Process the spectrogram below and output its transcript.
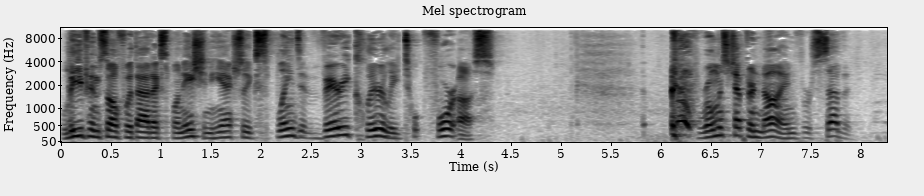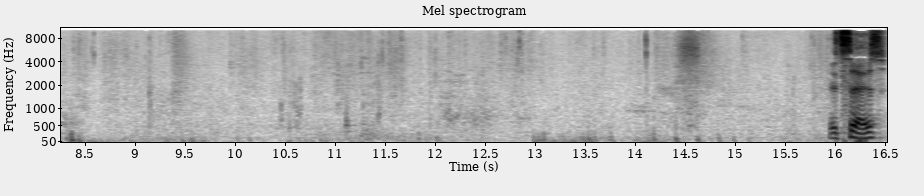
leave himself without explanation. He actually explains it very clearly to, for us. Romans chapter 9, verse 7. It says,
